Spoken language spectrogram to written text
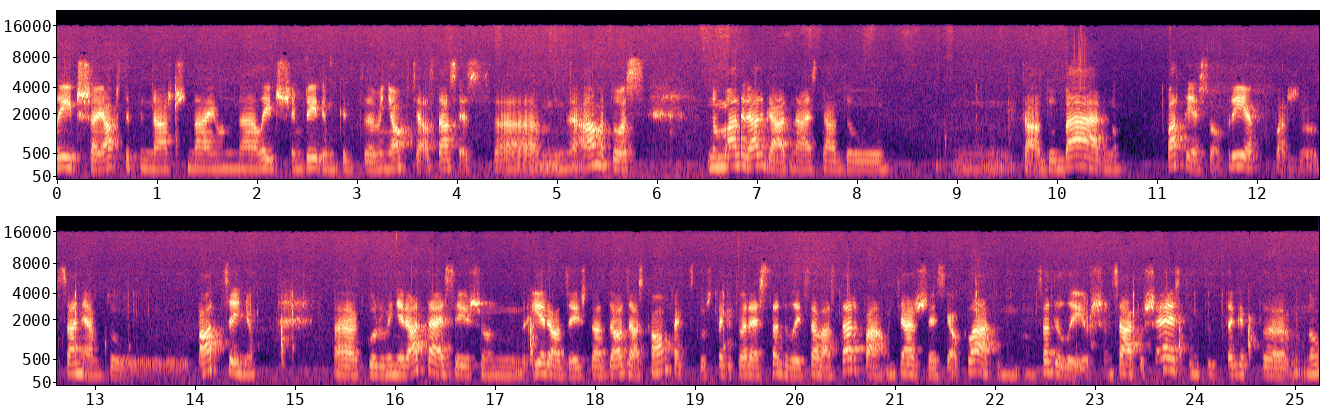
līdz šai apstiprināšanai un uh, līdz šim brīdim, kad uh, viņi oficiāli stāsies uh, amatos, nu, man ir atgādinājis tādu, mm, tādu bērnu patieso prieku par saņemtu paciņu. Uh, kur viņi ir attaisījuši un ieraudzījuši tās daudzās konfekts, kuras tagad varēs sadalīt savā starpā un ķērušies jau klāt un, un sadalījuši un sākuši ēst. Un tagad uh, nu,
